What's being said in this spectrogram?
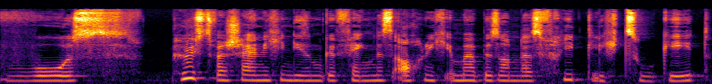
wo es höchstwahrscheinlich in diesem Gefängnis auch nicht immer besonders friedlich zugeht.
